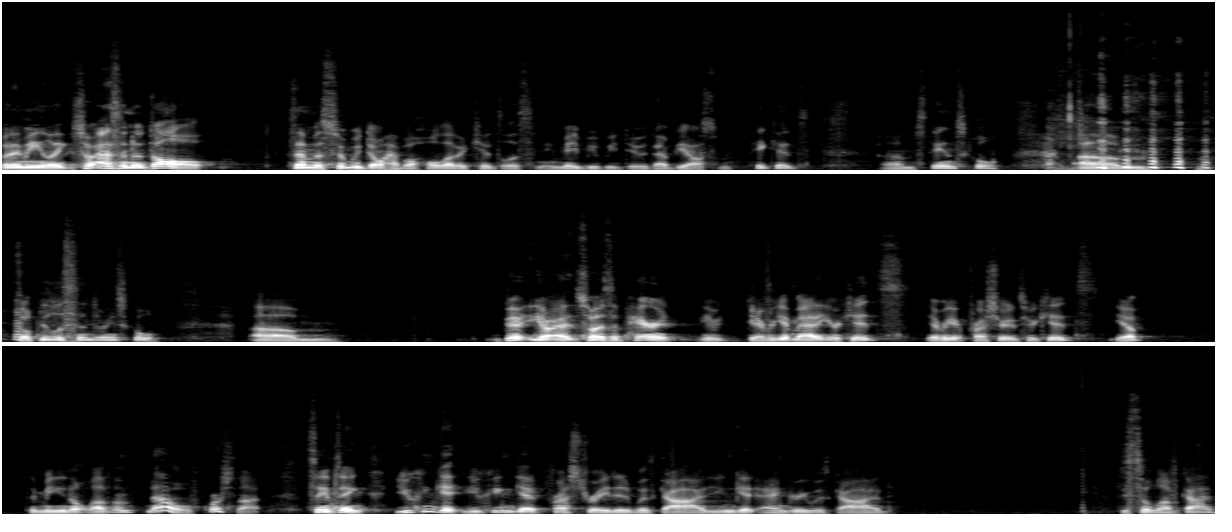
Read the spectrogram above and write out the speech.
But I mean, like, so as an adult, because I'm assuming we don't have a whole lot of kids listening. Maybe we do. That'd be awesome. Hey, kids, um, stay in school. Um, don't be listening during school. Um, but you know, so as a parent, you know, do you ever get mad at your kids? You ever get frustrated with your kids? Yep. Does it mean you don't love them? No, of course not. Same thing. You can get you can get frustrated with God. You can get angry with God. Do you still love God?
